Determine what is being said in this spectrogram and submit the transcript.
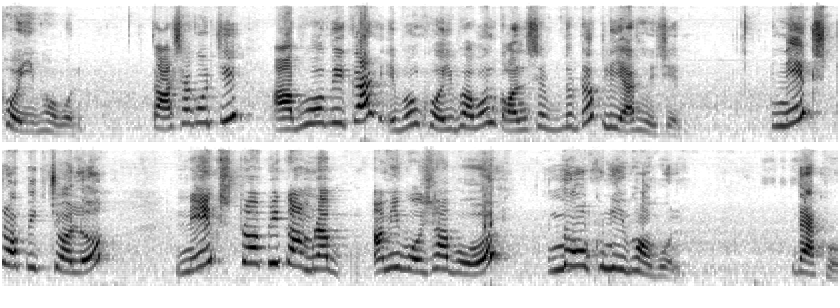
ক্ষয়ীভবন। তো আশা করছি আবহবিকার এবং ক্ষয়ীভবন কনসেপ্ট দুটো ক্লিয়ার হয়েছে। নেক্সট টপিক চলো। নেক্সট টপিক আমরা, আমি বোঝাবো নগ্নিভবন। দেখো,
